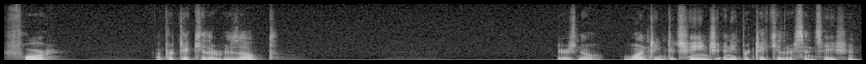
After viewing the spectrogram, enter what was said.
for a particular result. There's no wanting to change any particular sensation.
